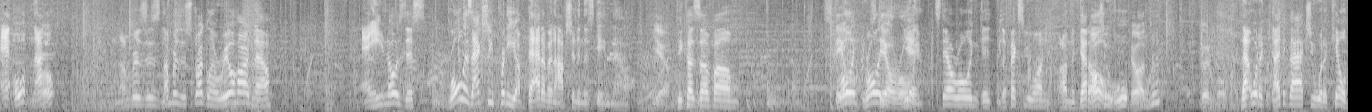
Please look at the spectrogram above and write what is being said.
and, oh, not Oh, numbers is numbers is struggling real hard now, and he knows this. Roll is actually pretty uh, bad of an option in this game now yeah. because of um Stale rolling, rolling, Stale yeah, rolling. stale rolling. It affects you on on the get up Oh, too. Ooh, that was mhm. good roll by That would have. I think that actually would have killed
